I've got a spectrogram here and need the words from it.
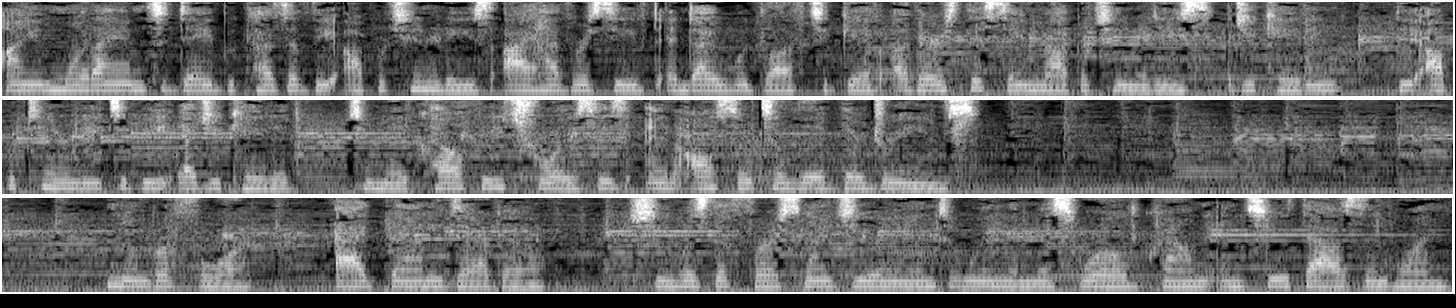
I am what I am today because of the opportunities I have received and I would love to give others the same opportunities. Educating, the opportunity to be educated, to make healthy choices and also to live their dreams. Number 4. Agbani Darego. She was the first Nigerian to win the Miss World crown in 2001.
